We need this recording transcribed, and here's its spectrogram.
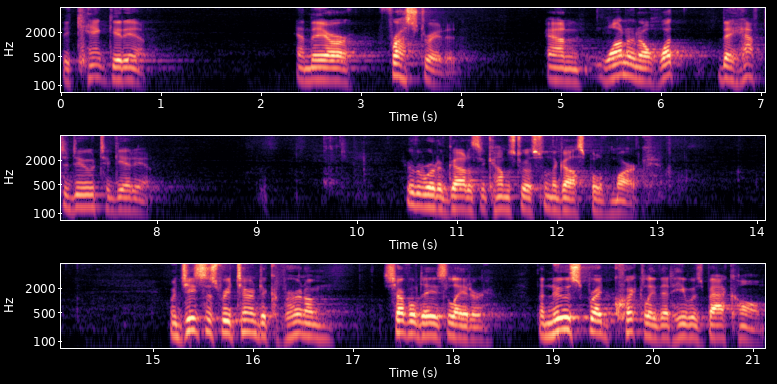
They can't get in. And they are frustrated and want to know what they have to do to get in. Hear the word of God as it comes to us from the Gospel of Mark. When Jesus returned to Capernaum, Several days later, the news spread quickly that he was back home.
